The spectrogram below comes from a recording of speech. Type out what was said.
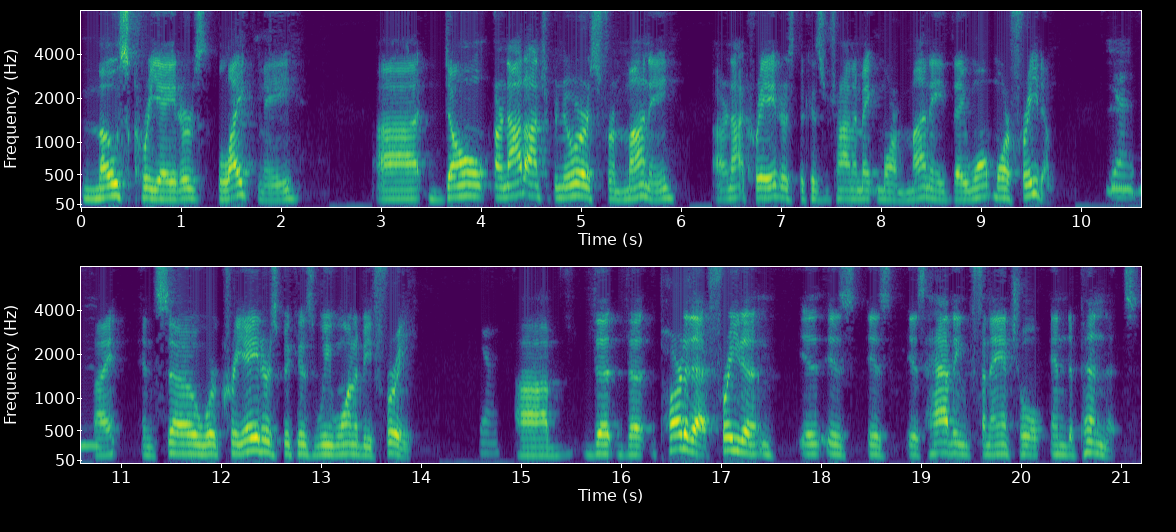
most creators, like me, uh, don't are not entrepreneurs for money. Are not creators because they're trying to make more money. They want more freedom. Yes. Mm-hmm. Right. And so we're creators because we want to be free. Yes. Uh, the the part of that freedom is, is, is having financial independence.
